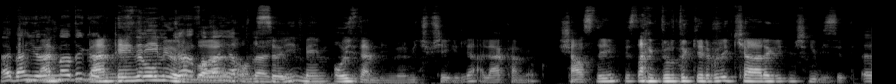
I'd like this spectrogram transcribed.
Hayır ben Ben, yorumlarda gördüm. ben 100 peynir yemiyorum bu falan arada. Onu söyleyeyim. Benim o yüzden bilmiyorum hiçbir şekilde. Alakam yok. Şanslıyım. Sanki durduk yere böyle kâra gitmiş gibi hissettim. diye.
